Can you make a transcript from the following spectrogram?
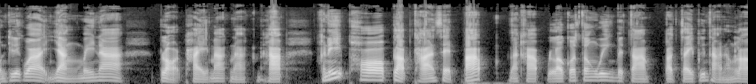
นที่เรียกว่ายังไม่น่าปลอดภัยมากนักนะครับ คราวนี้พอปรับฐานเสร็จปั๊บ นะครับ เราก็ต้องวิ่งไปตามปัจจัยพื้นฐานของเรา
